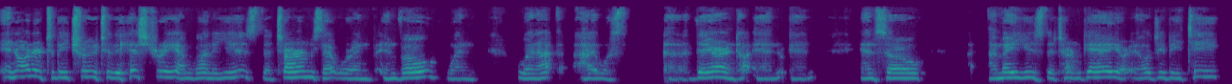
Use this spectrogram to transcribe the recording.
in order to be true to the history, I'm going to use the terms that were in, in vogue when when I, I was uh, there, and and and and so I may use the term gay or LGBT,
